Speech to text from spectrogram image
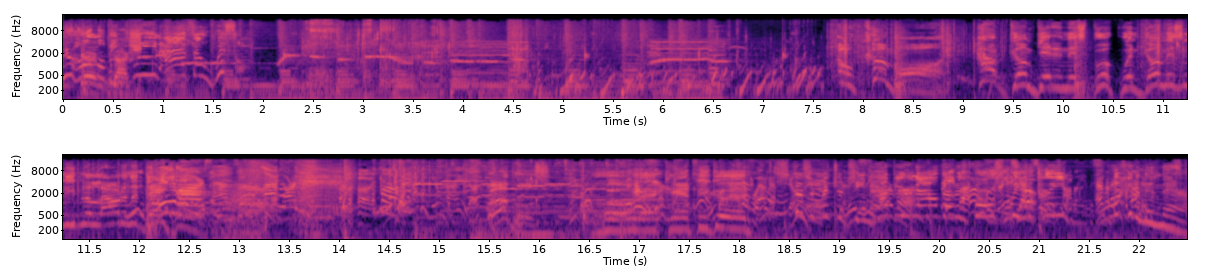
Your home will be clean as a whistle. Oh, come on! How'd Gum get in this book when Gum isn't even allowed in the daycare? Bubbles? Oh, that can't be good. Doesn't Richard seem happier now that his bowl's clean clean? Look at him in there,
